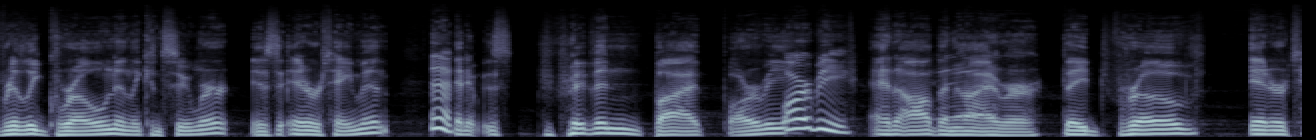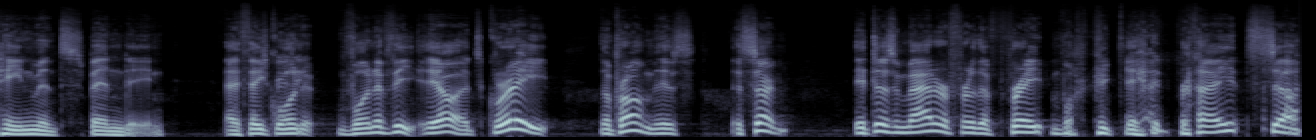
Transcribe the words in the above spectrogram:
really grown in the consumer is entertainment, Hmm. and it was driven by Barbie Barbie. and Oppenheimer. They drove entertainment spending. I think one one of the yeah, it's great. The problem is it's not. It doesn't matter for the freight market, right? So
